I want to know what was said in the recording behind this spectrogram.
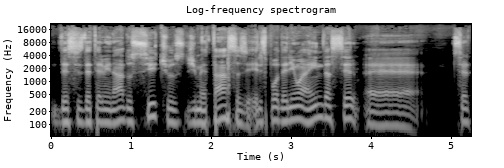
desses determinados sítios de metástase, eles poderiam ainda ser, é, ser,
